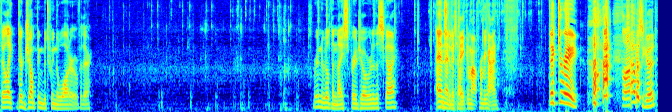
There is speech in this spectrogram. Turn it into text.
They're like they're jumping between the water over there. We're gonna build a nice bridge over to this guy. And just then gonna just take him out from behind. Victory! Last that was good.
